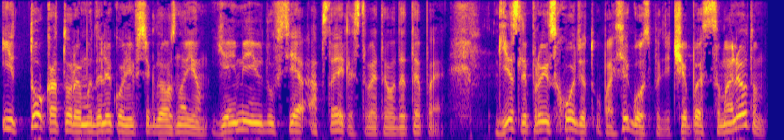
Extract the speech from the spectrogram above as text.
и то, которое мы далеко не всегда узнаем. Я имею в виду все обстоятельства этого ДТП. Если происходит, упаси Господи, ЧП с самолетом,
